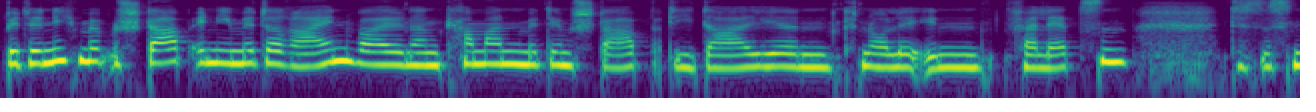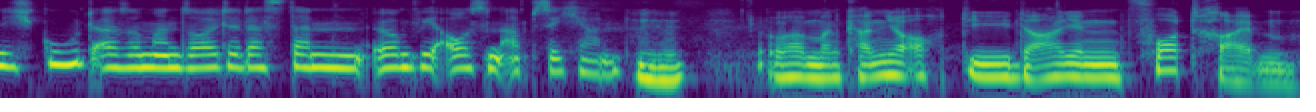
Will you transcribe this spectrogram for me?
Bitte nicht mit dem Stab in die Mitte rein, weil dann kann man mit dem Stab die Dahlienknolle innen verletzen. Das ist nicht gut. Also man sollte das dann irgendwie außen absichern. Mhm. Aber man kann ja auch die Dahlien vortreiben.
